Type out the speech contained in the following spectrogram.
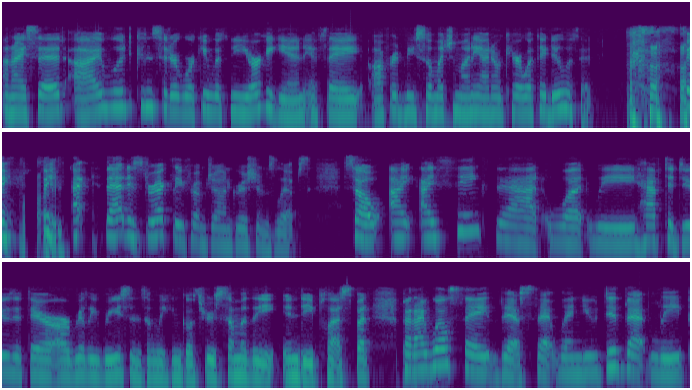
And I said I would consider working with New York again if they offered me so much money I don't care what they do with it. right. that is directly from John Grisham's lips. So I I think that what we have to do that there are really reasons, and we can go through some of the indie plus. But but I will say this: that when you did that leap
